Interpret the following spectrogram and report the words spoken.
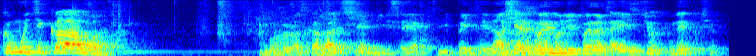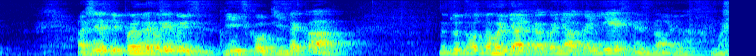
Кому цікаво. Можу розказати ще більше, як ліпити глину. А ще ж глину ліпили це із цю. А ще ж ліпили глину із кінського кізяка. Ну тут в одного дядька коняка є, не знаю. Може,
